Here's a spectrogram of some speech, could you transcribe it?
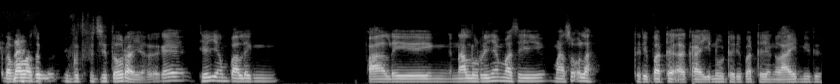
Kenapa Nah. langsung nyebut Fujitora ya? Kayak dia yang paling paling nalurinya masih masuk lah daripada Akainu daripada yang lain itu.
